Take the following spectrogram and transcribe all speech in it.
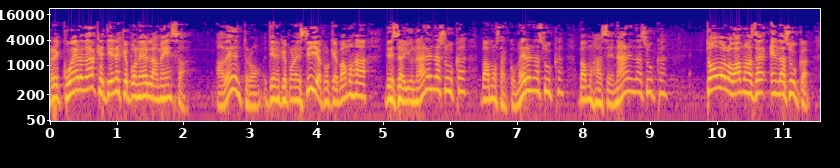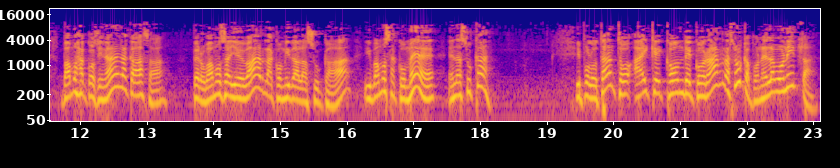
Recuerda que tienes que poner la mesa adentro, tienes que poner silla, porque vamos a desayunar en la azúcar, vamos a comer en la azúcar, vamos a cenar en la azúcar, todo lo vamos a hacer en la azúcar. Vamos a cocinar en la casa, pero vamos a llevar la comida al azúcar y vamos a comer en la azúcar. Y por lo tanto hay que condecorar la azúcar, ponerla bonita,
